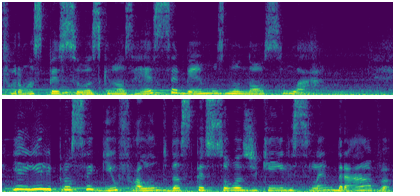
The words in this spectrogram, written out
Foram as pessoas que nós recebemos no nosso lar. E aí ele prosseguiu falando das pessoas de quem ele se lembrava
